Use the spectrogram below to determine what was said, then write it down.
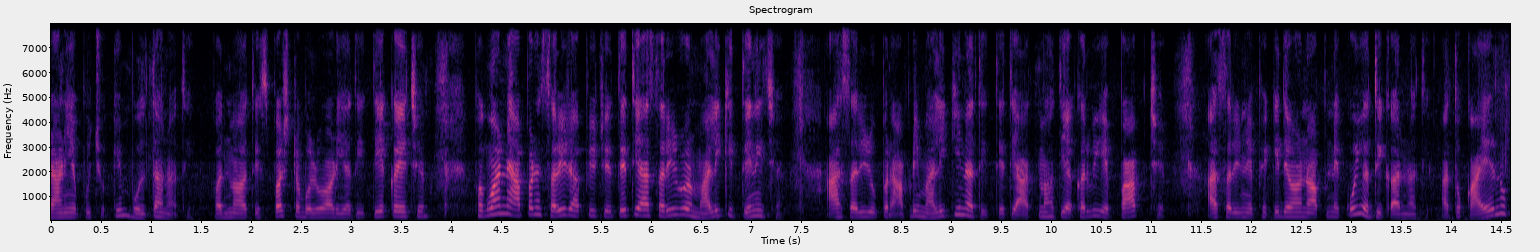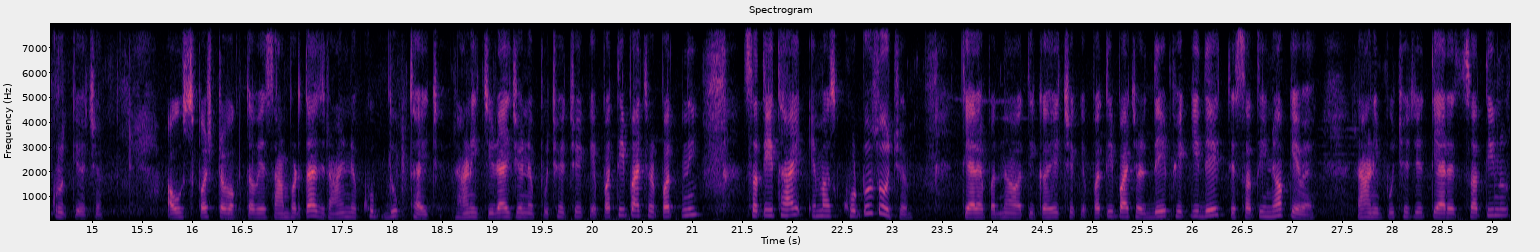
રાણીએ પૂછ્યું, કેમ બોલતા નથી? પદ્માવતી સ્પષ્ટ બોલવાળી હતી. તે કહે છે ભગવાને આપણને શરીર આપ્યું છે, તેથી આ શરીર પર માલિકી તેની છે. આ શરીર ઉપર આપણી માલિકી નથી, તેથી આત્મહત્યા કરવી એ પાપ છે. આ શરીરને ફેંકી દેવાનો આપણને કોઈ અધિકાર નથી. આ તો કાયરનું કૃત્ય છે. આવું સ્પષ્ટ વક્તવ્ય સાંભળતા જ રાણીને ખૂબ દુઃખ થાય છે. રાણી ચીડાઈ જઈને પૂછે છે કે પતિ પાછળ પત્ની સતી થાય? એમાં ખોટું શું છે? ત્યારે પદ્માવતી કહે છે કે પતિ પાછળ દેહ ફેંકી દે, તે સતી ન કહેવાય. રાણી પૂછે છે, ત્યારે સતીનું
